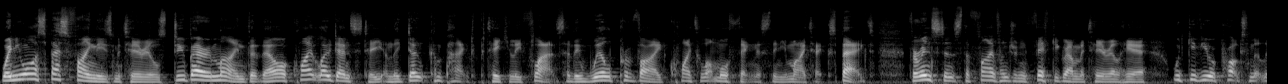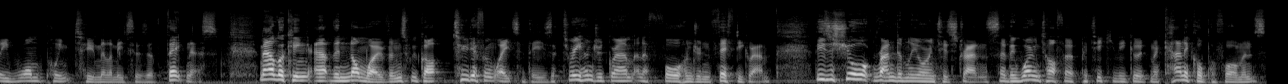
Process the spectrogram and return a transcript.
When you are specifying these materials, do bear in mind that they are quite low density and they don't compact particularly flat, so they will provide quite a lot more thickness than you might expect. For instance, the 550 gram material here would give you approximately 1.2 millimeters of thickness. Now looking at the non-wovens, we've got two different weights of these, a 300 gram and a 450 gram. These are short, randomly oriented strands, so they won't offer particularly good mechanical performance,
